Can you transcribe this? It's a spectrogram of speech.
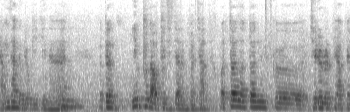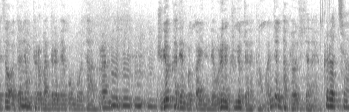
양산 의료기기는 음, 어떤 인풋 아웃풋 있잖아요. 번차 어떤 어떤 그 재료를 배합해서 어떤 음. 형태로 만들어내고 뭐 다 그런 음, 음, 음, 음. 규격화된 뭐가 있는데 우리는 그게 없잖아요. 다 완전 다 변수잖아요. 그렇죠.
